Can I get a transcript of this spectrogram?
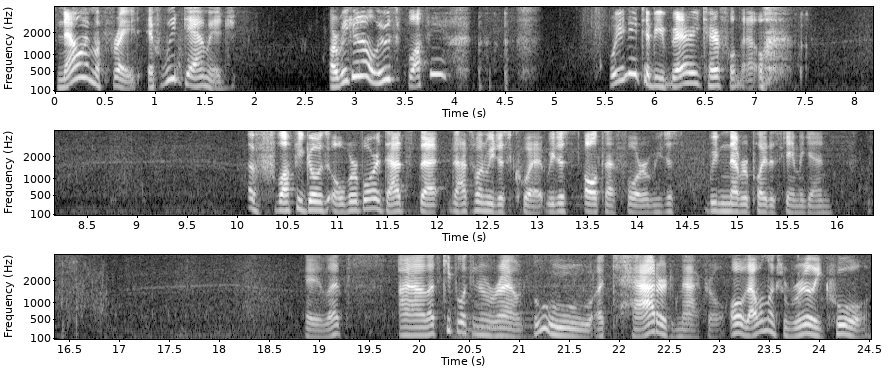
now I'm afraid. If we damage, are we gonna lose Fluffy? we need to be very careful now. if Fluffy goes overboard, that's that. That's when we just quit. We just alt F4. We just we never play this game again. Okay, let's uh, let's keep looking around. Ooh, a tattered mackerel. Oh, that one looks really cool.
